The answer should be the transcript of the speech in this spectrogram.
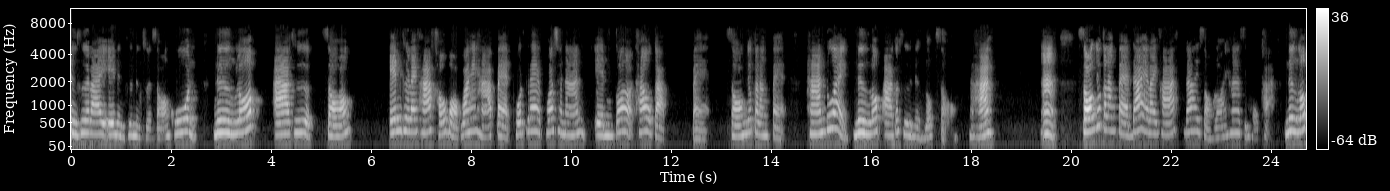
1คืออะไร a 1คือ1ส่วน2คูณ 1 ลบ r คือ 2 n คืออะไรคะ เขาบอกว่าให้หา 8 พจน์แรก เพราะฉะนั้น n ก็เท่ากับ 8 2 ยกกำลัง 8 หารด้วย1ลบ r ก็คือ1ลบ2นะคะอะ2ยกกำลัง8ได้อะไรคะ ได้ 256 ค่ะ1ลบ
